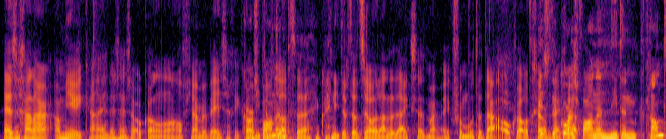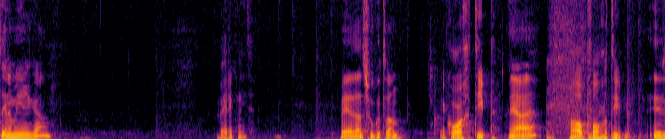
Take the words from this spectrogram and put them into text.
En ze gaan naar Amerika, hè? daar zijn ze ook al een half jaar mee bezig. Ik weet, niet of Correspondent? dat, eh, ik weet niet of dat zo aan de dijk zit, maar ik vermoed dat daar ook wel wat geld is de heen gaat. correspondent niet een krant in Amerika? Weet ik niet. Ben je dat aan het zoeken dan? Ik hoor getiep. Ja, hè? Hoopvol getiep. Is,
